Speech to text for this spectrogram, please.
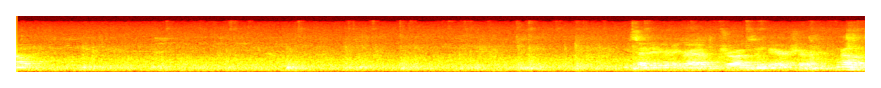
No. You said you're gonna grab drugs and beer, sure. No,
